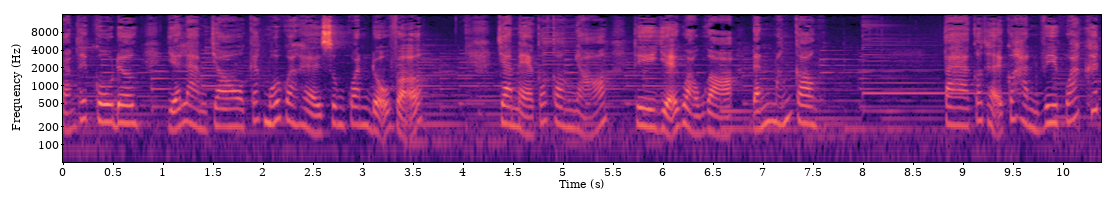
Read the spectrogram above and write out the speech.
cảm thấy cô đơn, dễ làm cho các mối quan hệ xung quanh đổ vỡ. Cha mẹ có con nhỏ thì dễ quạo gọ, đánh mắng con. Ta có thể có hành vi quá khích,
